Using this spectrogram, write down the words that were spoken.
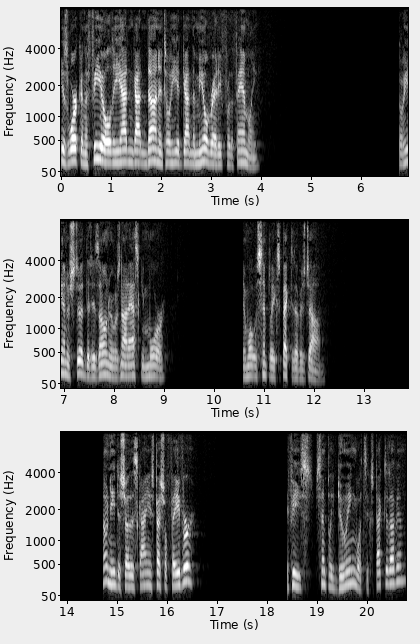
his work in the field, he hadn't gotten done until he had gotten the meal ready for the family. So he understood that his owner was not asking more than what was simply expected of his job. No need to show this guy any special favor if he's simply doing what's expected of him.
